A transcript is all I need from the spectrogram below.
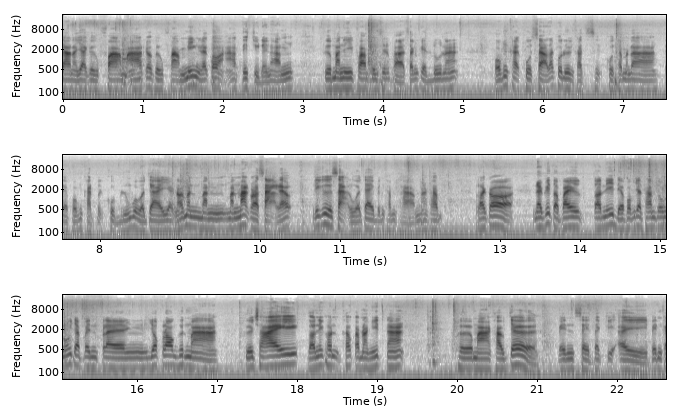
ตานายาคือฟาร์มอาร์ตก็คือฟาร์มมิ่งแล้วก็อาร์ติสอยู่ในนั้น คือมันมีความเป็นศิลปะสังเกตดูนะ ผมขัดขุดสระถ้าคนอื่นขัดขุดธรรมดา แต่ผมขัดเป็นขุดเป็นรูปหัวใจ อย่างน้อยมันมันมันมากกว่าสระแล้ว นี่คือสระหัวใจเป็นคำถามนะครับ แล้วก็แนวคิดต่อไปตอนนี้เดี๋ยวผมจะทำตรงนู้นจะเป็นแปลงยกร่องขึ้นมา คือใช้ตอนนี้เขาเขากำลังฮิตนะเพอร์มาเคาเจอร์เป็นเศรษฐกิจไอเป็นเก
